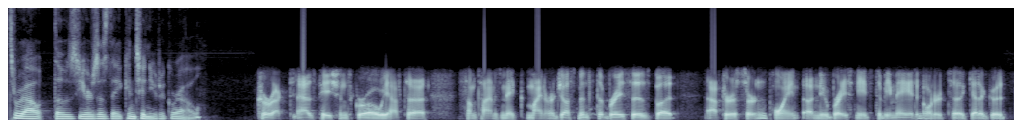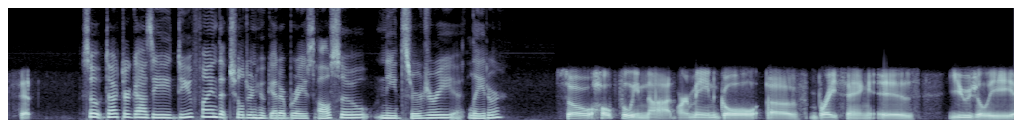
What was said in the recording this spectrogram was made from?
throughout those years as they continue to grow. Correct. As patients grow, we have to sometimes make minor adjustments to braces, but after a certain point, a new brace needs to be made in order to get a good fit. So, Dr. Ghazi, do you find that children who get a brace also need surgery later? So, hopefully not. Our main goal of bracing is usually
